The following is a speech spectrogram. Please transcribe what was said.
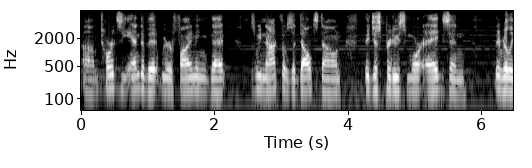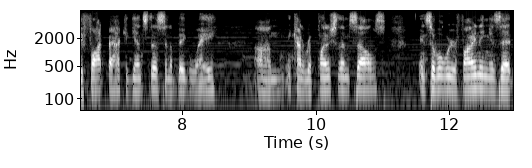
Um, towards the end of it, we were finding that as we knocked those adults down, they just produced more eggs and they really fought back against us in a big way um, and kind of replenished themselves. And so what we were finding is that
